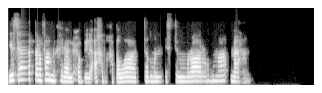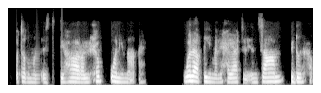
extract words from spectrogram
يسعى الطرفان من خلال الحب إلى أخذ خطوات تضمن استمرارهما معا وتضمن ازدهار الحب ونمائه. ولا قيمة لحياة الإنسان بدون حب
